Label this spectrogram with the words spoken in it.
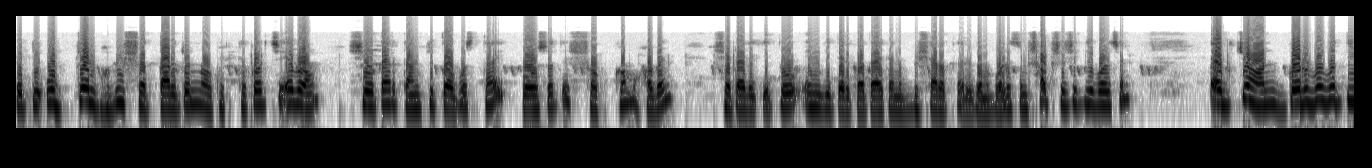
একটি উজ্জ্বল ভবিষ্যৎ, তার জন্য অপেক্ষা করছে এবং সে তার কাঙ্ক্ষিত অবস্থায় পৌঁছতে সক্ষম হবেন। সেটারই কিন্তু ইঙ্গিতের কথা এখানে বিশারদকারীগণ বলেছেন। সবশেষে কি বলছেন? একজন গর্ভবতী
